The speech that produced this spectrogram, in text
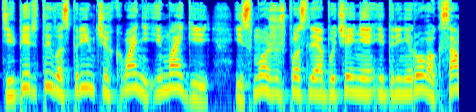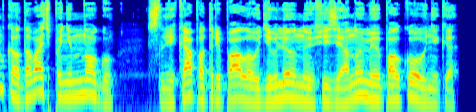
Теперь ты восприимчив к мане и магии и сможешь после обучения и тренировок сам колдовать понемногу». Слегка потрепала удивленную физиономию полковника.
